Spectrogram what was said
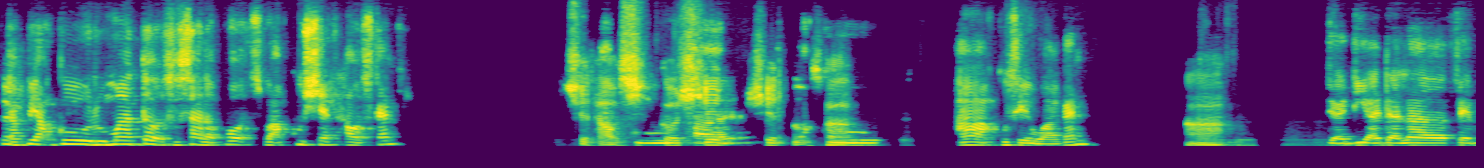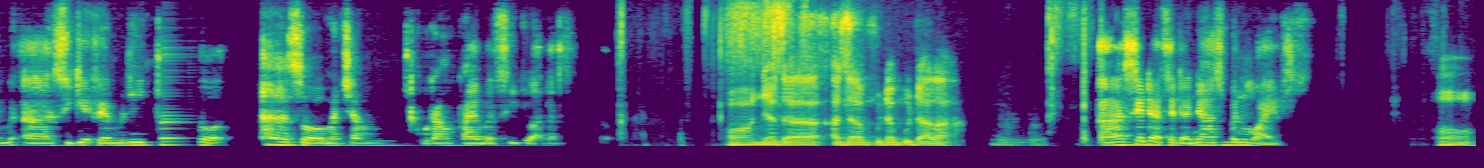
Tapi aku rumah tu susah lah pok sebab aku shared house kan. shit house Aku, kau ah, house ah. Aku, ah, aku sewa kan. ah. Jadi adalah fam, uh, Sigit family tu. So macam kurang privacy juga lah. oh ni ada ada budak-budak lah Ah, sedar, sedarnya husband wife. oh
